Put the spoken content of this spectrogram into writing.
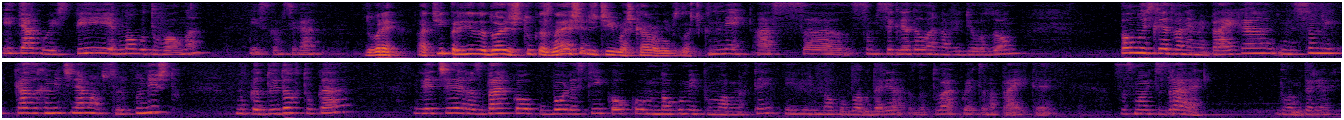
И тя го изпи и е много доволна. Искам сега... Добре, а ти преди да дойдеш тук, знаеш ли, че имаш камъни в жлъчката? Не, аз а, съм се гледала на видеозон. Пълно изследване ми правиха. Не съм ми... Казаха ми, че няма абсолютно нищо. Но като дойдох тук, вече разбрах колко болести и колко много ми помогнахте. И ви много благодаря за това, което направихте с моето здраве. Благодаря ви.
